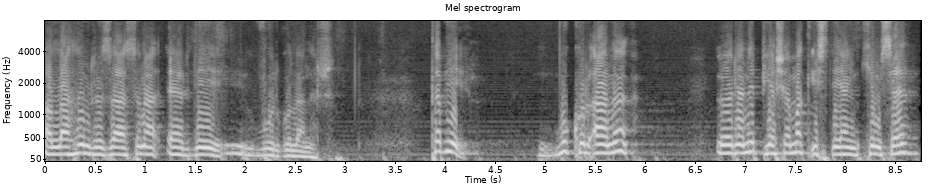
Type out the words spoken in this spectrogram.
Allah'ın rızasına erdiği vurgulanır. Tabi bu Kur'an'ı öğrenip yaşamak isteyen kimse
